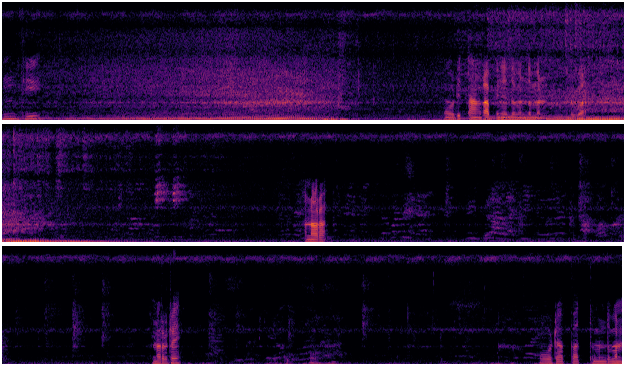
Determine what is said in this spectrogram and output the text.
nanti. Mau ditangkap ini teman-teman. Coba. Anora Anora deh oh dapat teman-teman.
